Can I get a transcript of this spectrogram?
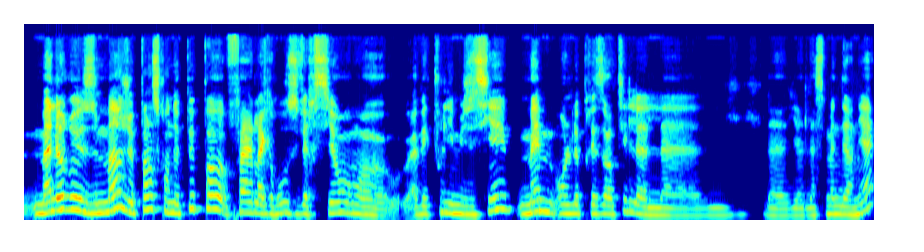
malheureusement, je pense qu'on ne peut pas faire la grosse version euh, avec tous les musiciens. Même, on l'a présenté la, la, la, semaine dernière.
